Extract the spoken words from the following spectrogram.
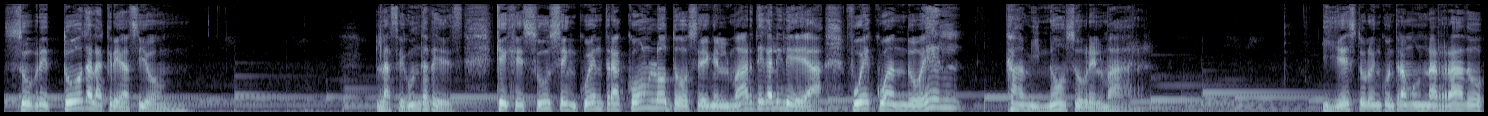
sobre toda la creación. La segunda vez que Jesús se encuentra con los doce en el mar de Galilea fue cuando Él caminó sobre el mar. Y esto lo encontramos narrado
